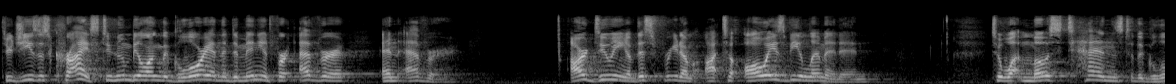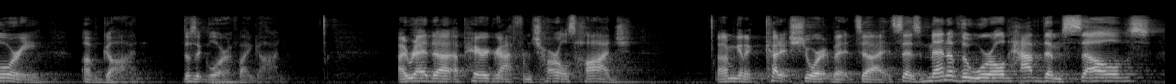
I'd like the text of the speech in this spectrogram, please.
through Jesus Christ, to whom belong the glory and the dominion forever and ever. Our doing of this freedom ought to always be limited to what most tends to the glory of God. Does it glorify God? I read uh, a paragraph from Charles Hodge. I'm going to cut it short, but uh, it says Men of the world have themselves,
